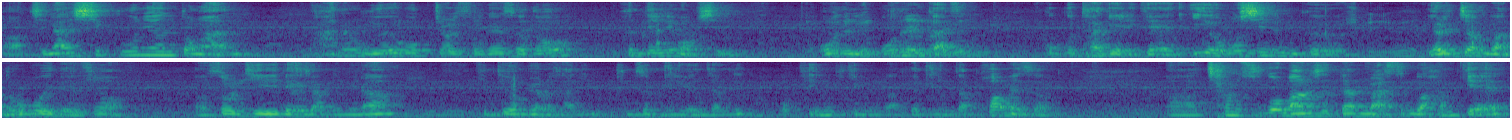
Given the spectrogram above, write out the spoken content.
어, 지난 19년 동안 많은 우여곡절 속에서도 흔들림 없이 오늘 오늘까지 꿋꿋하게 이렇게 이어오신 그 열정과 노고에 대해서 어, 솔티 대회장님이나 김태원 변호사님, 김성민 위원장님, 뭐 김, 김문강 대표님 다 포함해서 어, 참 수고 많으셨다는 말씀과 함께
